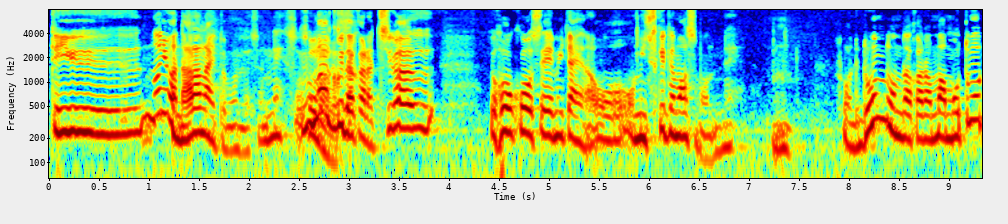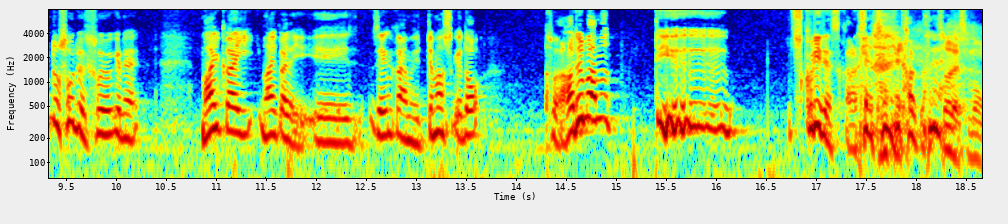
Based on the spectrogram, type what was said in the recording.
ていうのにはならないと思うんですよね。うまくだから違う方向性みたいなのを見つけてますもんね。うん、そうね。どんどんだからもともとそうです。そういうわけで毎回毎回、えー、前回も言ってますけどそアルバムっていう作りですからね、とにかくね、そうです、もう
